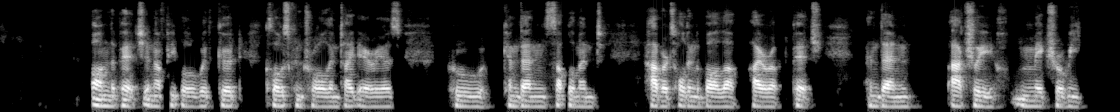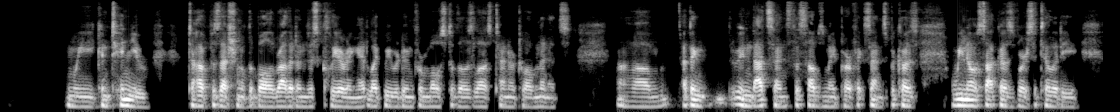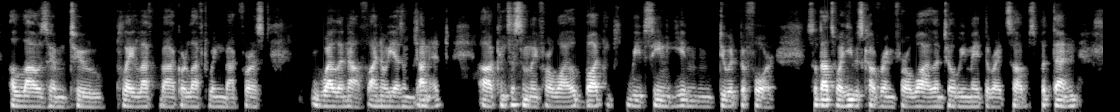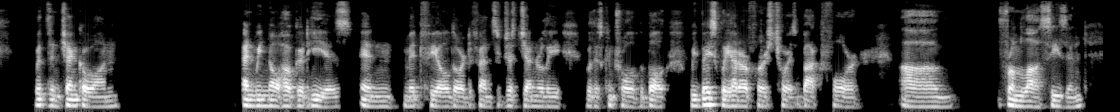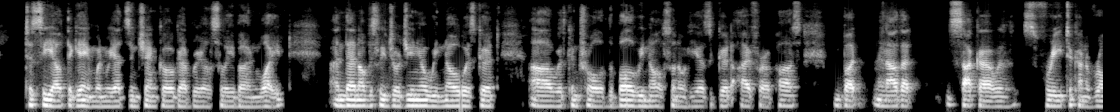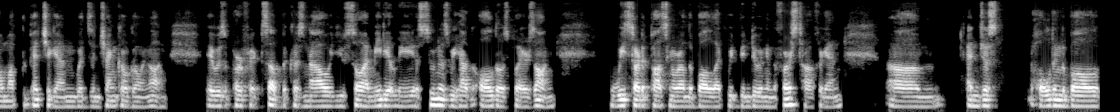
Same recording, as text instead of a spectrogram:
on the pitch, enough people with good close control in tight areas who can then supplement Havertz holding the ball up higher up the pitch, and then actually make sure we we continue to have possession of the ball rather than just clearing it like we were doing for most of those last 10 or 12 minutes. Um, I think in that sense, the subs made perfect sense because we know Saka's versatility allows him to play left back or left wing back for us well enough. I know he hasn't done it uh, consistently for a while, but we've seen him do it before. So that's why he was covering for a while until we made the right subs. But then with Zinchenko on, and we know how good he is in midfield or defense, or just generally with his control of the ball. We basically had our first choice back four um, from last season to see out the game when we had Zinchenko, Gabriel Saliba, and White. And then obviously Jorginho, we know is good uh, with control of the ball. We also know he has a good eye for a pass. But now that Saka was free to kind of roam up the pitch again with Zinchenko going on, it was a perfect sub because now you saw immediately as soon as we had all those players on, we started passing around the ball like we'd been doing in the first half again, um, and just holding the ball,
